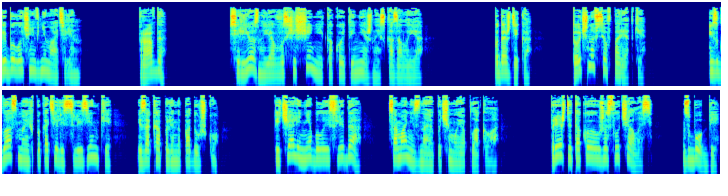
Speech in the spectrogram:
«Ты был очень внимателен. Правда? Серьезно, я в восхищении какой ты нежный, сказала я. Подожди-ка. Точно все в порядке? Из глаз моих покатились слезинки и закапали на подушку. Печали не было и следа, сама не знаю, почему я плакала. Прежде такое уже случалось, с Бобби,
